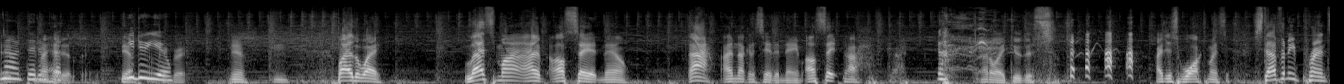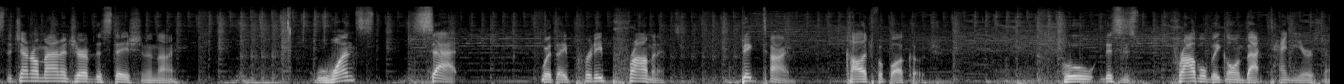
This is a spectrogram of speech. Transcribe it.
no, it didn't. my head, but it- you do you. Yeah. mm. By the way, Les my I, I'll say it now. Ah, I'm not going to say the name. I'll say. Ah, God. How do I do this? I just walked myself. Stephanie Prince, the general manager of the station, and I once sat with a pretty prominent, big time college football coach who, this is probably going back 10 years now.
